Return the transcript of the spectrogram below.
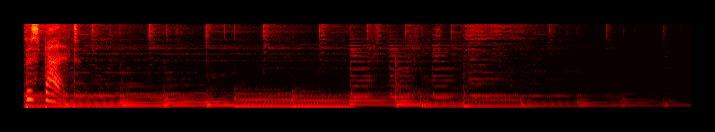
Bis bald!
